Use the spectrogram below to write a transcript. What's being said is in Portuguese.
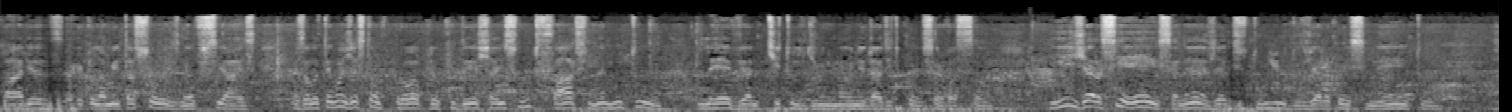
várias regulamentações né, oficiais, mas ela tem uma gestão própria, o que deixa isso muito fácil, né, muito leve a título de uma unidade de conservação. E gera ciência, né, gera estudo, gera conhecimento,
